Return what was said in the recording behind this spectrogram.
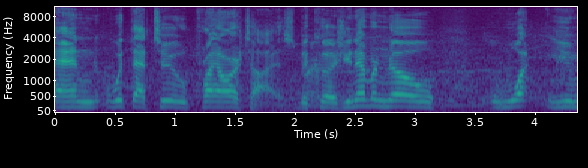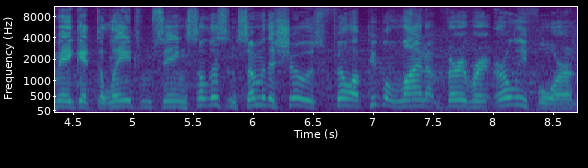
and with that too prioritize because you never know what you may get delayed from seeing. So listen some of the shows fill up people line up very very early for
